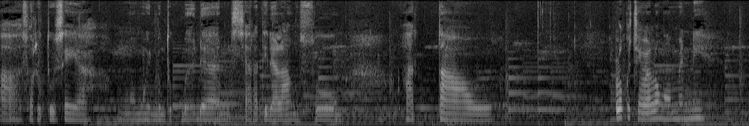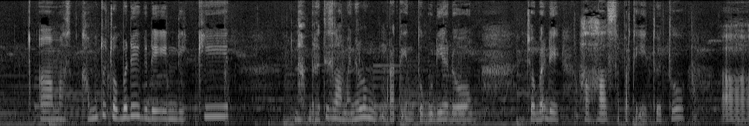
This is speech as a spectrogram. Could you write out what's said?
Uh, sorry tuh saya ngomongin bentuk badan secara tidak langsung. Atau lo ke cewek lo ngomen nih uh, mas kamu tuh coba deh gedein dikit. Nah berarti selama ini lo merhatiin tubuh dia dong. Coba deh hal-hal seperti itu tuh uh,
